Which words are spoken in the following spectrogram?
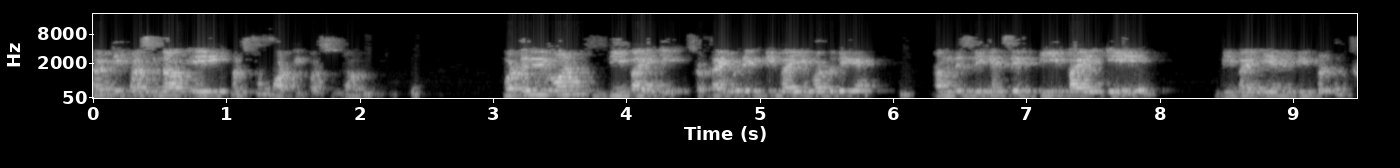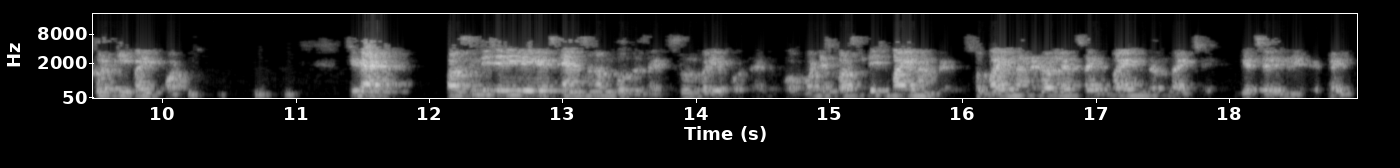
30% of A equals to 40% of B. What do we want? B by A. So try to take B by A. What do we get? From this we can say B by A. B by A will be equal to 30 by 40. See that percentage anyway gets cancelled on both the sides. Don't worry about that. What is percentage? By 100. So by 100 on left side, by 100 on right side gets eliminated, right?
